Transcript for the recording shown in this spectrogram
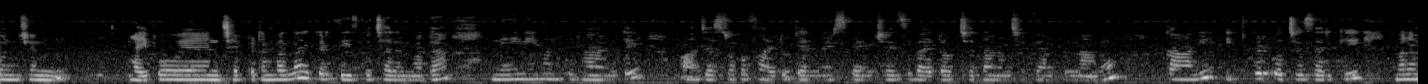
కొంచెం అయిపోయాయని చెప్పటం వల్ల ఇక్కడ తీసుకొచ్చారనమాట నేనేమనుకున్నానంటే జస్ట్ ఒక five to ten minutes spend చేసి బయట వచ్చేద్దామని చెప్పి అనుకున్నాను. కానీ ఇక్కడికి వచ్చేసరికి మనం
